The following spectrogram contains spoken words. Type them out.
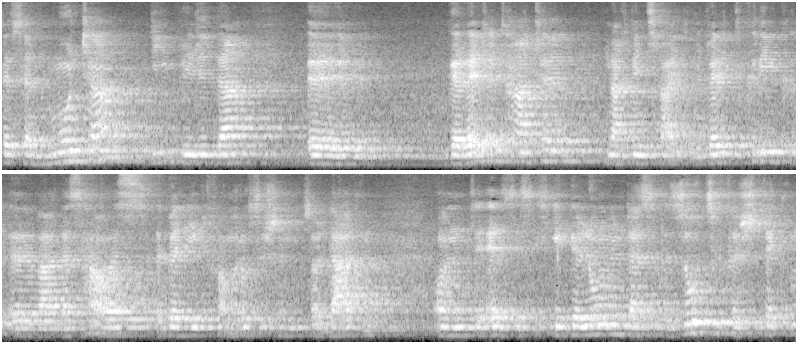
dessen Mutter die Bilder äh, gerettet hatte. Nach dem Zweiten Weltkrieg äh, war das Haus belegt vom russischen Soldaten und es ist ihr gelungen, das so zu verstecken,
